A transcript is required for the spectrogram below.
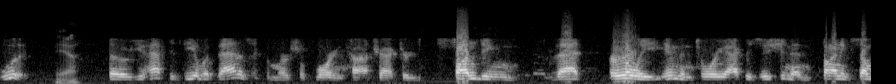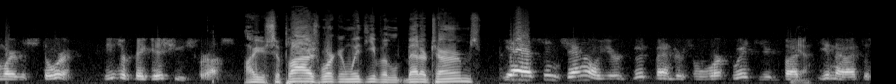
would. Yeah. So you have to deal with that as a commercial flooring contractor, funding that early inventory acquisition and finding somewhere to store it. These are big issues for us. Are your suppliers working with you for better terms? Yes, in general, your good vendors will work with you, but Yeah. you know, at the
